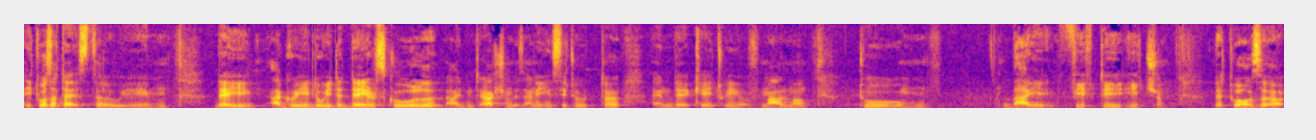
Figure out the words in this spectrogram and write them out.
it was a test. We, they agreed with their school, uh, Interaction Design Institute uh, and the K3 of Malmo, to um, buy 50 each. That was uh,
